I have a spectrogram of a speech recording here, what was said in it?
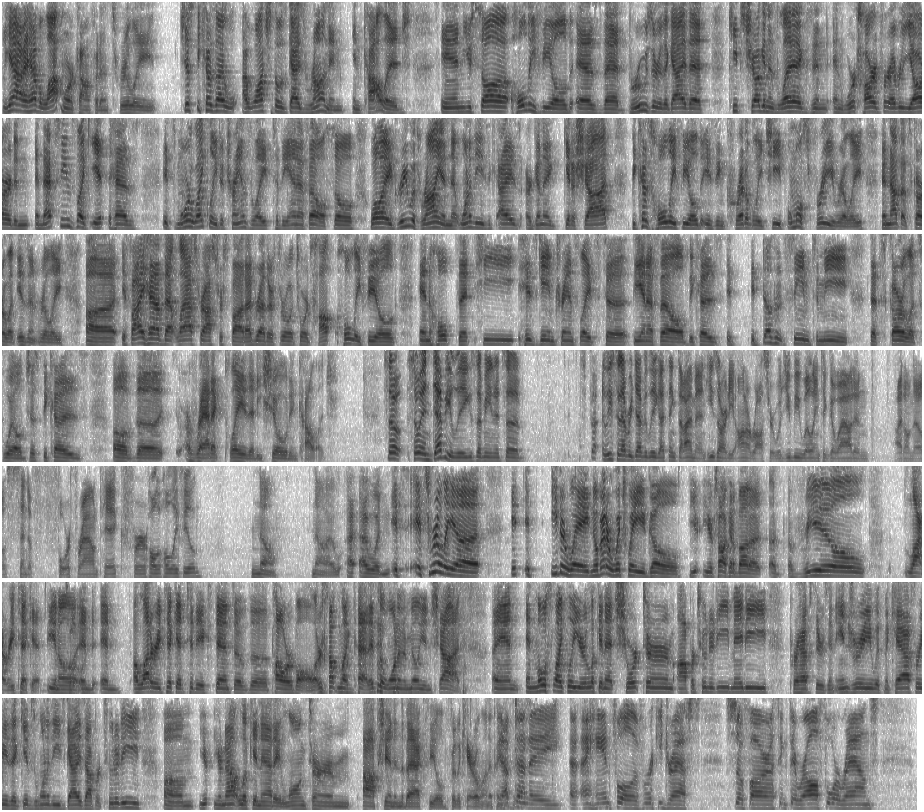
Yeah, I have a lot more confidence, really. Just because I, I watched those guys run in, in college – and you saw Holyfield as that bruiser, the guy that keeps chugging his legs and, and works hard for every yard, and, and that seems like it has it's more likely to translate to the NFL. So while I agree with Ryan that one of these guys are going to get a shot, because Holyfield is incredibly cheap, almost free, really, and not that Scarlett isn't really. Uh, if I have that last roster spot, I'd rather throw it towards Holyfield and hope that he his game translates to the NFL because it it doesn't seem to me that Scarlett's will just because of the erratic play that he showed in college. So, so in Devy leagues, I mean, it's a it's, at least in every Devy league I think that I'm in, he's already on a roster. Would you be willing to go out and I don't know, send a fourth round pick for Holyfield? No, no, I, I wouldn't. It's it's really a it, it either way. No matter which way you go, you're, you're talking about a, a, a real lottery ticket, you know, totally. and and a lottery ticket to the extent of the Powerball or something like that. It's a one in a million shot. And and most likely you're looking at short term opportunity. Maybe perhaps there's an injury with McCaffrey that gives one of these guys opportunity. Um, you're, you're not looking at a long term option in the backfield for the Carolina Panthers. Yeah, I've done a a handful of rookie drafts so far. I think they were all four rounds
